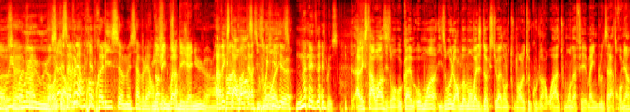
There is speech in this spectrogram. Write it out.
Non, de- c'est- voilà. Oui, oui, Bon, oui. ça, ça avait l'air propre et lisse, mais ça avait l'air. Les Non, mais voilà. sont déjà nuls. alors. Avec pas- Star pas Wars, intéressant. ils ont, Oui, ils euh, ont- plus. avec Star Wars, ils ont quand même au moins, ils ont eu leur moment Watch Dogs, tu vois, dans le, dans le truc où genre, tout le monde a fait Mind Blown, ça a l'air trop bien.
